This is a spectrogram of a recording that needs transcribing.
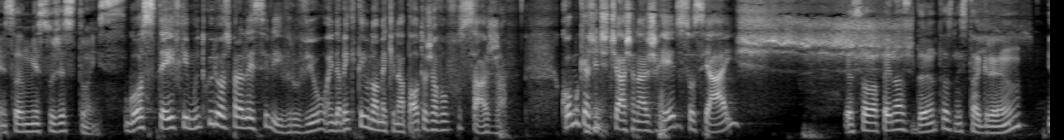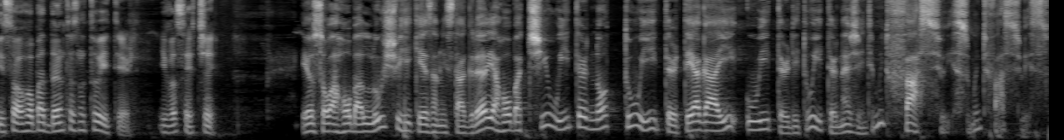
essas minhas sugestões. Gostei, fiquei muito curioso para ler esse livro, viu? Ainda bem que tem o nome aqui na pauta, eu já vou fuçar já. Como que a gente te acha nas redes sociais? Eu sou apenas Dantas no Instagram e sou arroba Dantas no Twitter. E você, Ti? Eu sou arroba luxo e riqueza no Instagram e arroba Twitter no Twitter. T-H-I Twitter, de Twitter, né, gente? É muito fácil isso, muito fácil isso.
